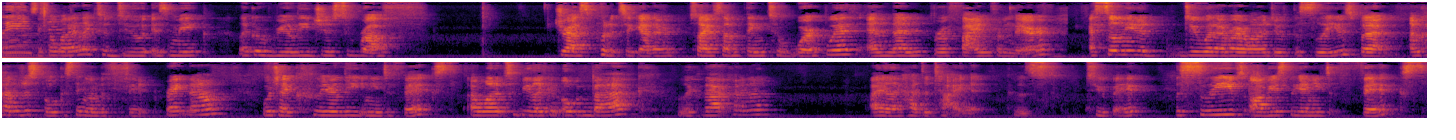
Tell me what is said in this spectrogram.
I. So what I like to do is make like a really just rough dress, put it together so I have something to work with and then refine from there. I still need to do whatever I want to do with the sleeves, but I'm kind of just focusing on the fit right now, which I clearly need to fix. I want it to be like an open back, like that kind of. I like had to tie it because it's too big. The sleeves, obviously I need to fix.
